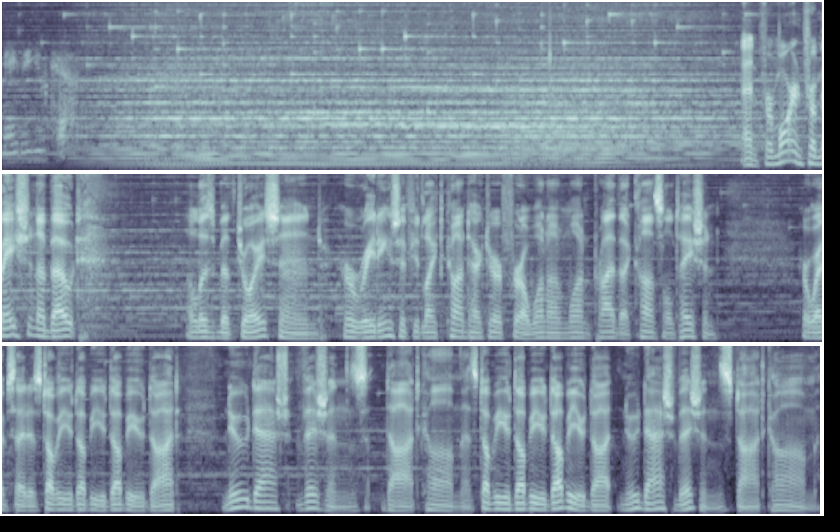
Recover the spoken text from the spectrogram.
maybe you can. And for more information about Elizabeth Joyce and her readings, if you'd like to contact her for a one on one private consultation, her website is www.new-visions.com. That's www.new-visions.com.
